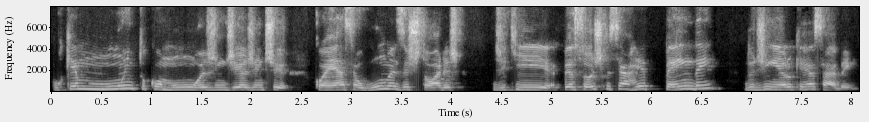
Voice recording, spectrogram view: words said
Porque é muito comum, hoje em dia, a gente conhece algumas histórias de que pessoas que se arrependem do dinheiro que recebem.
